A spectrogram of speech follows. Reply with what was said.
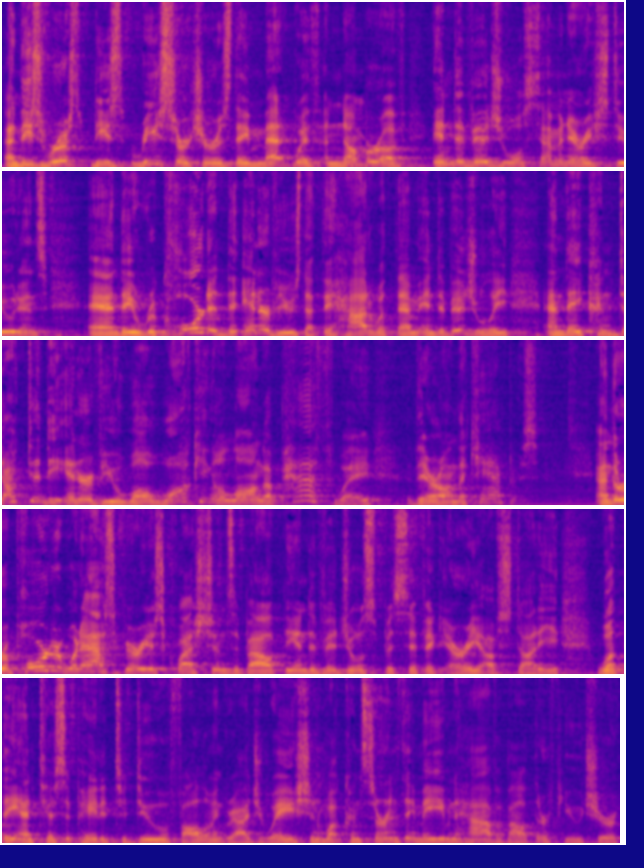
And these, these researchers, they met with a number of individual seminary students and they recorded the interviews that they had with them individually and they conducted the interview while walking along a pathway there on the campus. And the reporter would ask various questions about the individual's specific area of study, what they anticipated to do following graduation, what concerns they may even have about their future.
